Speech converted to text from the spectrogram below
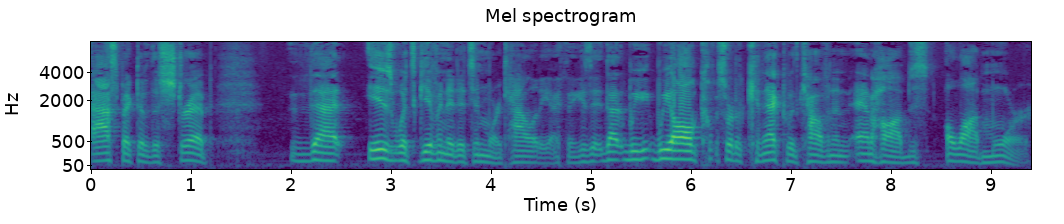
aspect of the strip that is what's given it its immortality. I think is it that we we all c- sort of connect with Calvin and, and Hobbes a lot more.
